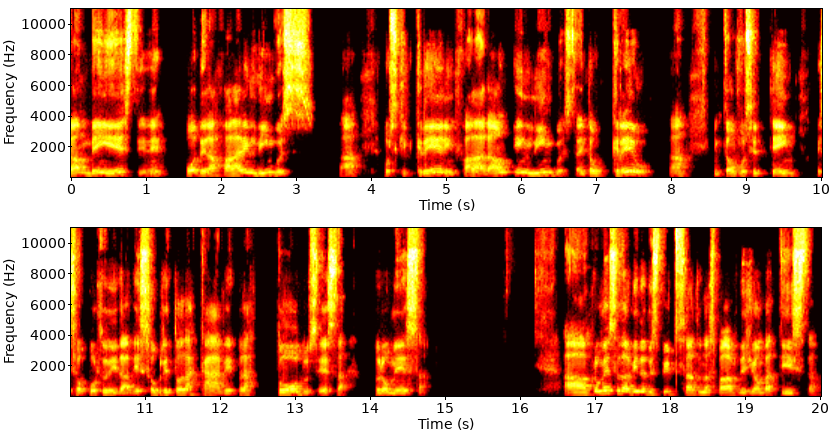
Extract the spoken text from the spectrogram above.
Também este né, poderá falar em línguas, tá? Os que crerem falarão em línguas, tá? Então, creu, tá? Então, você tem essa oportunidade, é sobre toda a carne, para todos essa promessa. A promessa da vida do Espírito Santo nas palavras de João Batista.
